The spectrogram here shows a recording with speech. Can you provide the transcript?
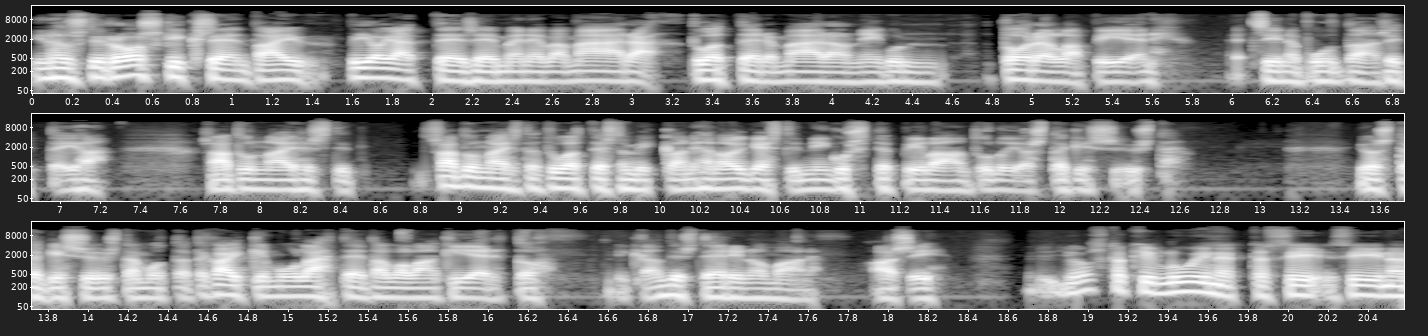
niin sanotusti roskikseen tai biojätteeseen menevä määrä, tuotteiden määrä on niin kuin todella pieni. Et siinä puhutaan sitten ihan satunnaisesti, satunnaisista tuotteista, mikä on ihan oikeasti niin kuin sitten pilaantunut jostakin syystä. jostakin syystä, mutta että kaikki muu lähtee tavallaan kiertoon, mikä on tietysti erinomainen asia. Jostakin luin, että si- siinä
